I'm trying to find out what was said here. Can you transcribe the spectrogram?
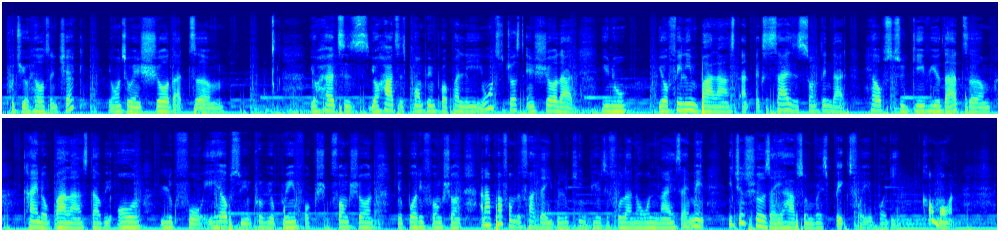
put your health in check. You want to ensure that um, your heart is your heart is pumping properly. You want to just ensure that you know you're feeling balanced and exercise is something that helps to give you that um, kind of balance that we all look for. It helps to improve your brain function, your body function, and apart from the fact that you'll be looking beautiful and all nice, I mean, it just shows that you have some respect for your body. Come on.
